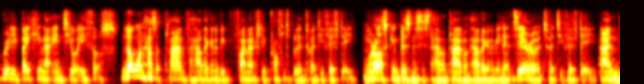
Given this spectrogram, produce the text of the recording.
really baking that into your ethos. No one has a plan for how they're going to be financially profitable in 2050. We're asking businesses to have a plan on how they're going to be net zero in 2050. And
